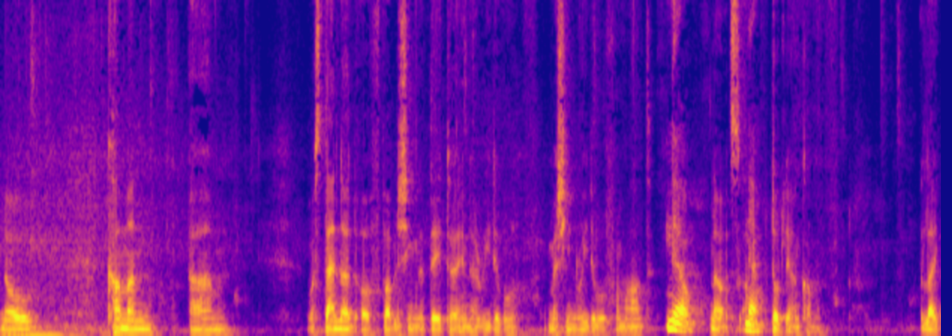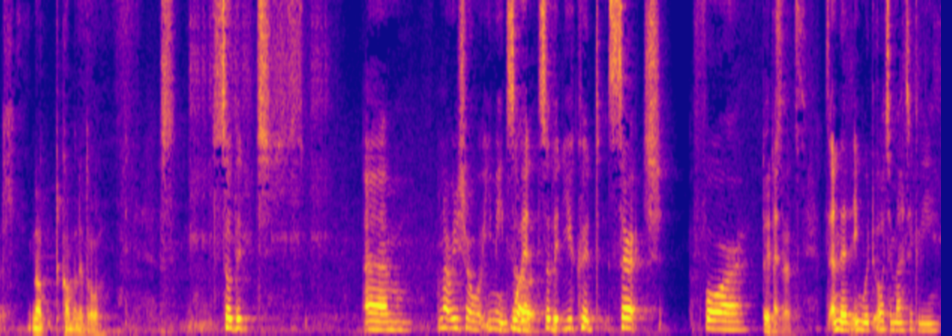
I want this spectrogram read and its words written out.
no common um, or standard of publishing the data in a readable, machine readable format. no. No, it's No. totally uncommon. Like not common at all. So that um, I'm not really sure what you mean. So Well, that so that you could search for Data sets. and that it would automatically.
